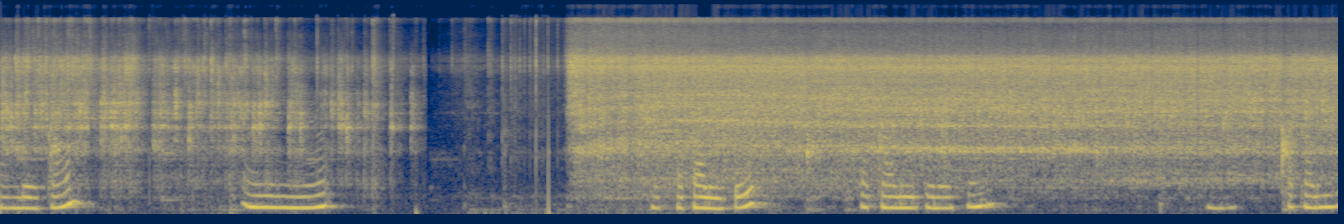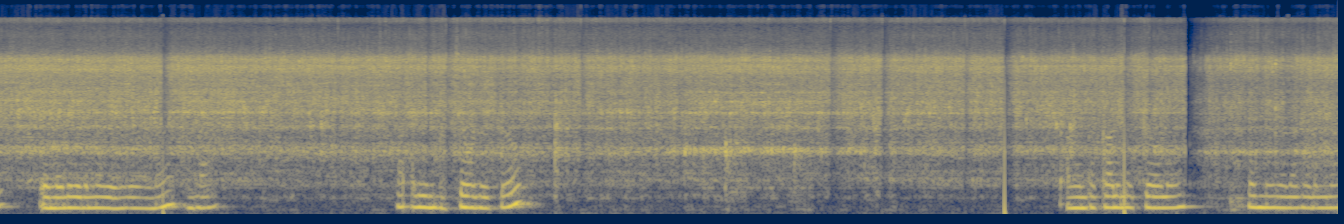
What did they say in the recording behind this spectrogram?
കഴിഞ്ഞ് തക്കാളി ഇട്ട് തക്കാളി ഇട്ടതിന് ശേഷം തക്കാളി എണ്ണയിൽ വിടുന്ന വേഗമാണ് തക്കാളി അതിന് പച്ചവടം ഇട്ടു. അങ്ങനെ തക്കാളി പച്ചവളം എണ്ണയില കിടന്ന്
